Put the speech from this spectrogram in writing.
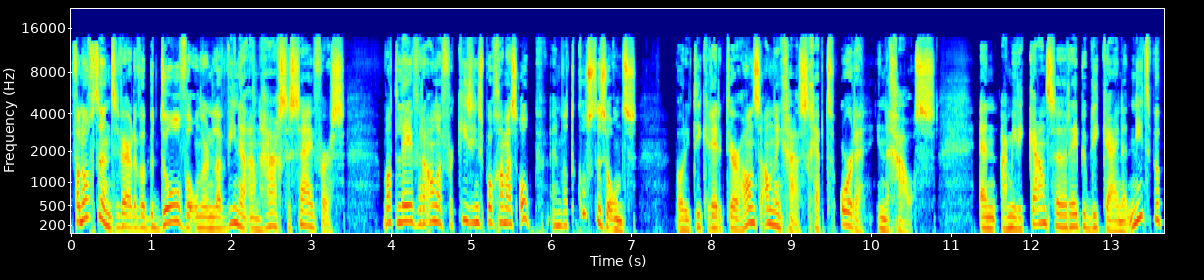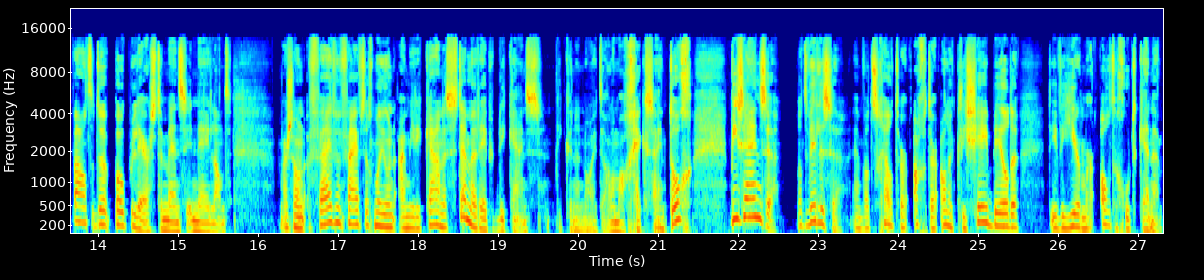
Vanochtend werden we bedolven onder een lawine aan Haagse cijfers... Wat leveren alle verkiezingsprogramma's op en wat kosten ze ons? Politiek redacteur Hans Andringa schept orde in de chaos. En Amerikaanse republikeinen, niet bepaald de populairste mensen in Nederland. Maar zo'n 55 miljoen Amerikanen stemmen republikeins. Die kunnen nooit allemaal gek zijn, toch? Wie zijn ze? Wat willen ze? En wat schuilt er achter alle clichébeelden die we hier maar al te goed kennen?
